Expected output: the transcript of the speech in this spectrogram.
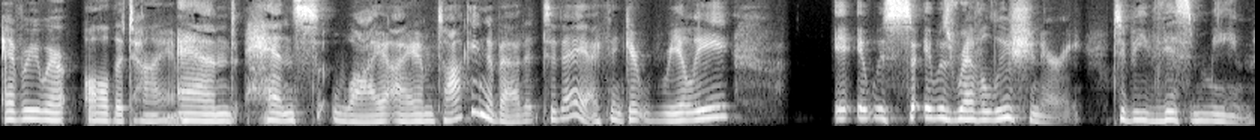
everywhere all the time. and hence why I am talking about it today. I think it really it, it was so- it was revolutionary to be this mean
